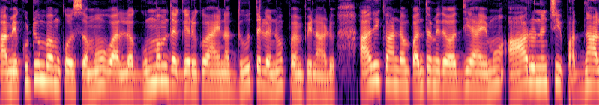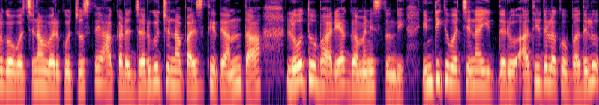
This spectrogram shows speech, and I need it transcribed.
ఆమె కుటుంబం కోసము వాళ్ళ గుమ్మం దగ్గరకు ఆయన దూతలను పంపినాడు. ఆది కాండం పంతొమ్మిదో అధ్యాయము ఆరు నుంచి పద్నాలుగో వచనం వరకు చూస్తే అక్కడ జరుగుచున్న పరిస్థితి అంతా లోతు భార్య గమనిస్తుంది. ఇంటికి వచ్చిన ఇద్దరు అతిథులకు బదులు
